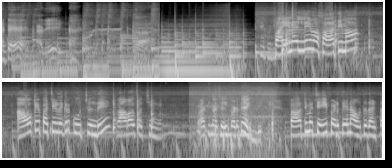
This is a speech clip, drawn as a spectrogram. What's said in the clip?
అంటే అది ఫైనల్లీ మా ఫాతిమా ఆవకాయ పచ్చడి దగ్గర కూర్చుంది రావాల్సి వచ్చింది. ఫాతిమా చెయ్యి పడితే అయింది ఫాతిమా చెయ్యి పడితేనే అవుతుందంట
